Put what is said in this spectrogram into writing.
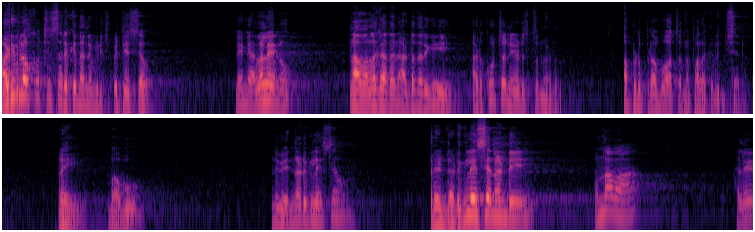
అడవిలోకి వచ్చేసరికి నన్ను విడిచిపెట్టేశావు. నేను వెళ్ళలేను నా వల్ల కాదని అడ్డదరిగి ఆడు కూర్చొని ఏడుస్తున్నాడు. అప్పుడు ప్రభు అతను పలకరించాడు. రేయ్ బాబు నువ్వు ఎన్ని అడుగులు వేసావు? రెండు అడుగులు వేసానండి. ఉన్నావా? హలే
